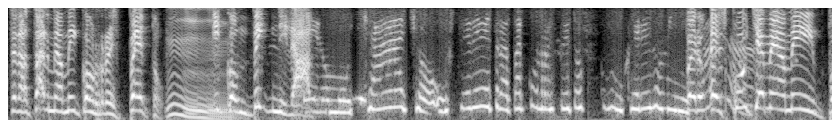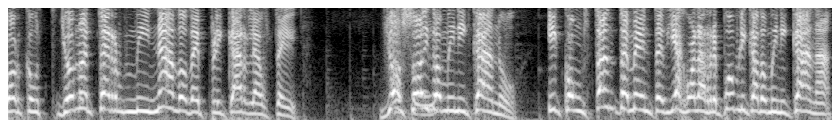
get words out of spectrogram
tratarme a mí con respeto Mm. y con dignidad. Pero muchacho, usted debe tratar con respeto a sus mujeres dominicanas. Pero escúcheme a mí, porque yo no he terminado de explicarle a usted. Yo soy dominicano y constantemente viajo a la República Dominicana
